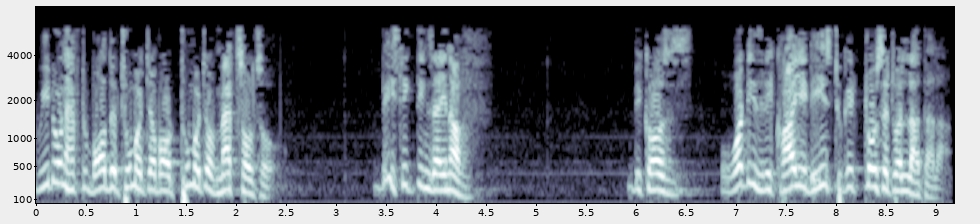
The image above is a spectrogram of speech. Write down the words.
We don't have to bother too much about too much of maths also. Basic things are enough. Because what is required is to get closer to Allah Ta'ala.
